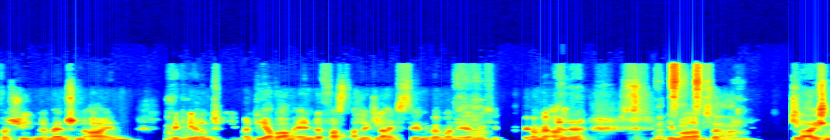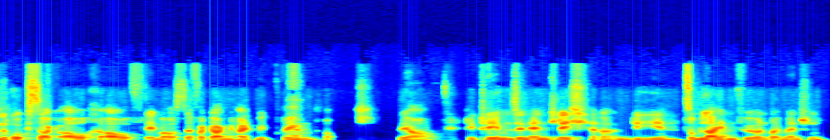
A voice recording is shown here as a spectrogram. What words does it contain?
verschiedene Menschen ein mhm. mit ihren Themen, die aber am Ende fast alle gleich sind, wenn man ja. ehrlich ist. Wir haben ja alle man immer den gleichen Rucksack auch auf, den wir aus der Vergangenheit mitbringen. Ja ja, die Themen sind endlich, äh, die zum Leiden führen bei Menschen.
